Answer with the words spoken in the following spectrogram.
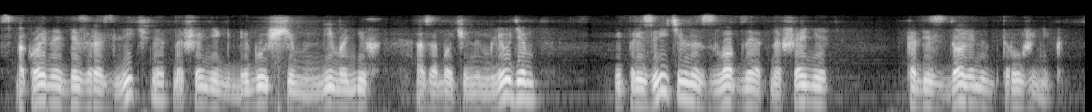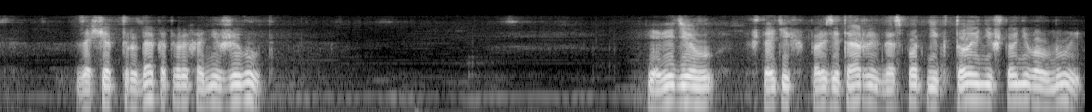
спокойное безразличное отношение к бегущим мимо них озабоченным людям и презрительно злобное отношение к обездоленным труженикам, за счет труда которых они живут. Я видел, что этих паразитарных господ никто и ничто не волнует,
